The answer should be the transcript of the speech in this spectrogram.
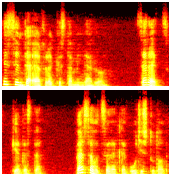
és szinte elfeledkeztem mindenről. Szeretsz? kérdezte. Persze, hogy szeretlek, úgy is tudod.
